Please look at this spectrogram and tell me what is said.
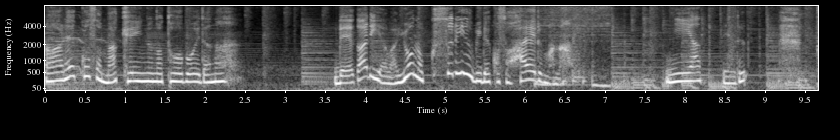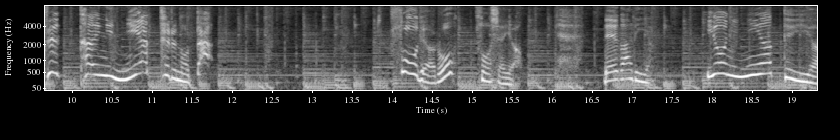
ら。あれこそ負け犬の遠吠えだな。レガリアは世の薬指でこそ生えるもの。似合ってる。絶対に似合ってるのだ。そうであろう。奏者よレガリア。世に似合っていよ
